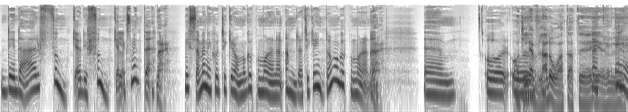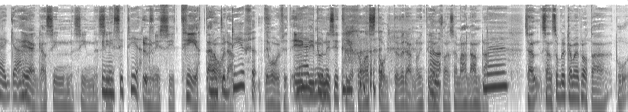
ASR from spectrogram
Det där funkar, det funkar liksom inte. Nej. Vissa människor tycker om att gå upp på morgonen, andra tycker inte om att gå upp på morgonen. Um, Och, Och att levla då, att, att, eh, att äga äga sin, sin, sin unicitet. unicitet. Där Var inte den. det fint? Det var väl fint. Äg, Äg din din- unicitet och var stolt över den och inte Ja. jämföra sig med alla andra. Nej, Sen, sen så brukar man ju prata på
